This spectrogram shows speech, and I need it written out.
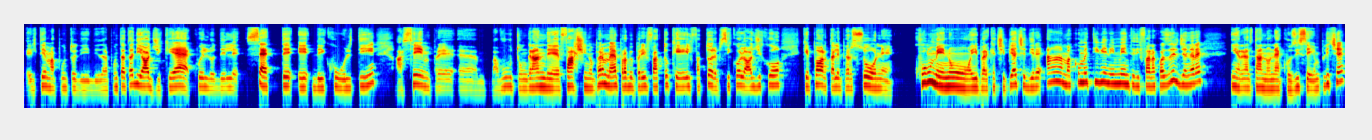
il tema appunto di, di, della puntata di oggi, che è quello delle sette e dei culti, ha sempre eh, avuto un grande fascino per me proprio per il fatto che il fattore psicologico che porta le persone come noi, perché ci piace dire: "Ah, ma come ti viene in mente di fare una cosa del genere?" In realtà non è così semplice,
